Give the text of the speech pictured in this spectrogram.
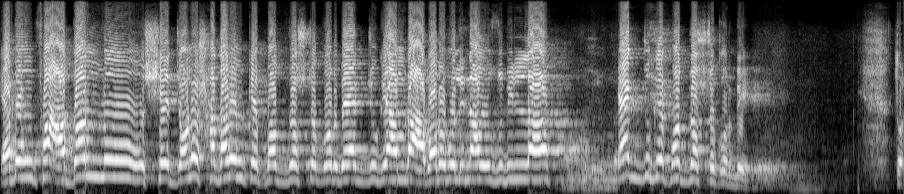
এবং ফা আদল্লু সে জনসাধারণকে পদভ্রষ্ট করবে। এক যুগে আমরা আবারও বলি, নাউজুবিল্লাহ। এক যুগে পদভ্রষ্ট করবে। তো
